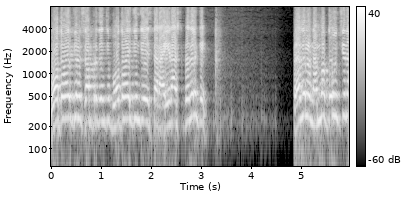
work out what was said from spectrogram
భూత వైద్యులు సంప్రదించి భూత వైద్యం చేయిస్తారు ఈ రాష్ట్ర ప్రజలకి. ప్రజలు నమ్మకం ఉంచిన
